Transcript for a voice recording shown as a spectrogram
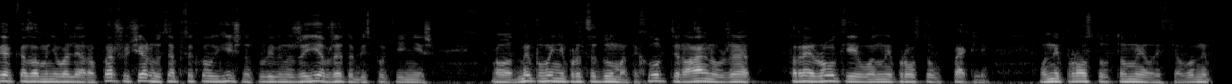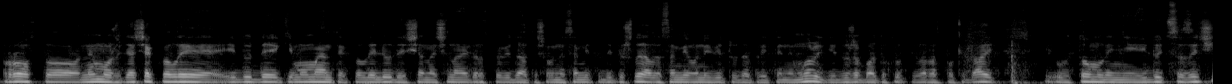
як казав мені Валера, в першу чергу це психологічно, коли він вже є, вже тобі спокійніше. От, ми повинні про це думати. Хлопці реально вже три роки вони просто в пеклі. Вони просто втомилися, вони просто не можуть. А ще коли йдуть деякі моменти, коли люди ще починають розповідати, що вони самі туди пішли, але самі вони відтуди прийти не можуть. І дуже багато хлопців зараз покидають і втомлені, йдуть в СЗЧ.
